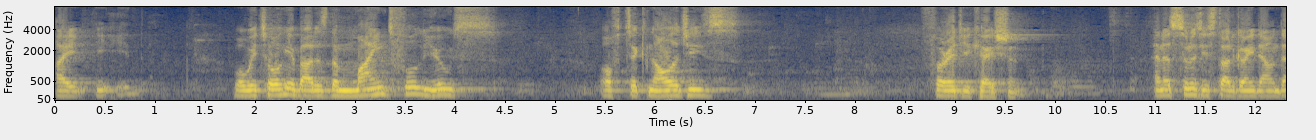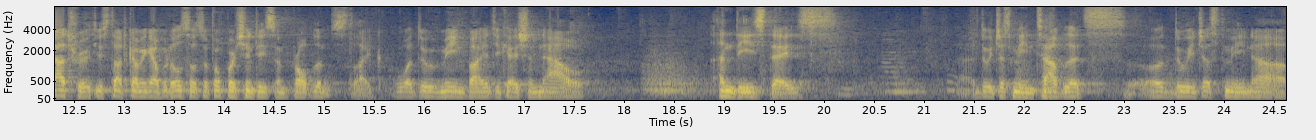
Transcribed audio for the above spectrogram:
I what we're talking about is the mindful use of technologies for education. And as soon as you start going down that route, you start coming up with all sorts of opportunities and problems, like what do we mean by education now and these days? Uh, do we just mean tablets, or do we just mean uh,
